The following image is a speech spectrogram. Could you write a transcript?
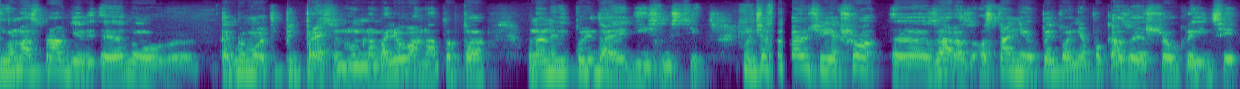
вона справді, е, ну так би мовити, під пресингом намальована, тобто вона не відповідає дійсності. Ну, чесно кажучи, якщо е, зараз останнє опитування показує, що українці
